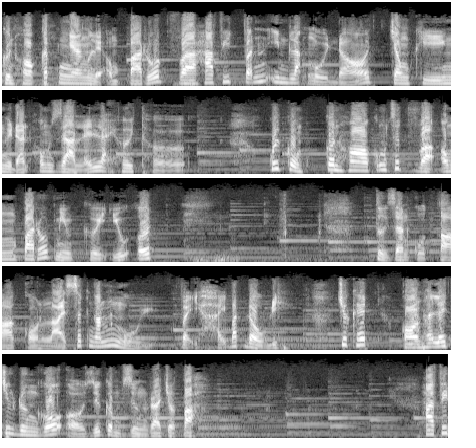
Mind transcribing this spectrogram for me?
Cơn ho cắt ngang lời ông Parrot và Hafiz vẫn im lặng ngồi đó trong khi người đàn ông già lấy lại hơi thở. Cuối cùng, cơn ho cũng dứt và ông Parrot mỉm cười yếu ớt. Thời gian của ta còn lại rất ngắn ngủi, vậy hãy bắt đầu đi. Trước hết, con hãy lấy chiếc rừng gỗ ở dưới gầm giường ra cho ta. Hafiz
